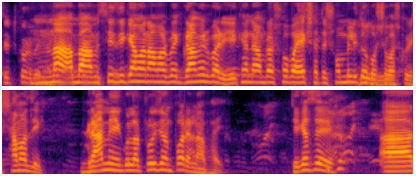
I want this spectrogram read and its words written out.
সেট করবেন না আমি- আমি সিজি ক্যামেরা আমার ভাই গ্রামের বাড়ি এখানে আমরা সবাই একসাথে সম্মিলিত বসবাস করি সামাজিক। গ্রামে এগুলোর প্রয়োজন পড়ে না ভাই। ঠিক আছে? আর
